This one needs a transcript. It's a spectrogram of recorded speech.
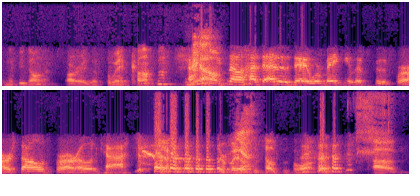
And if you don't, I'm sorry. That's the way it comes. Yeah. Um, No, at the end of the day, we're making this food for ourselves, for our own cats. yeah. Everybody Yeah. else just helps us along. Um,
